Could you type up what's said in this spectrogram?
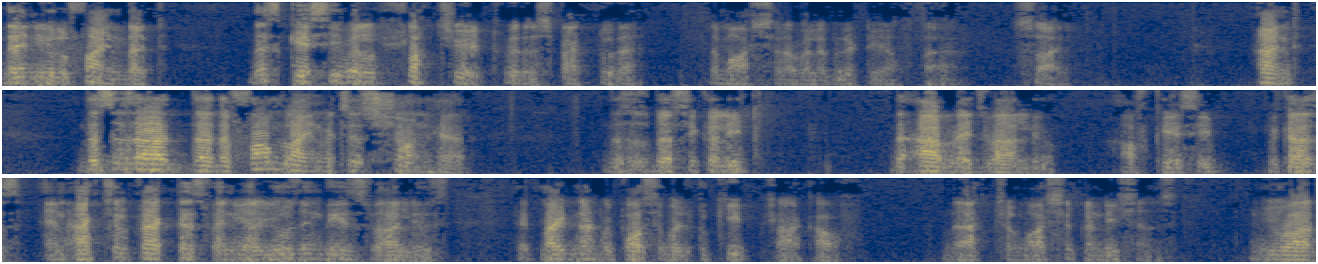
then you will find that this Kc will fluctuate with respect to the, the moisture availability of the soil. And this is the, the firm line which is shown here. This is basically the average value of Kc because in actual practice when you are using these values, it might not be possible to keep track of the actual moisture conditions. You are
